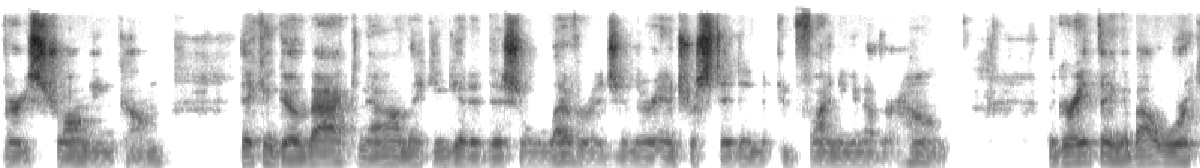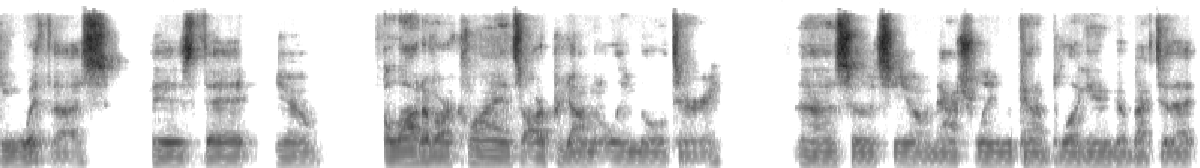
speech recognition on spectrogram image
very strong income. They can go back now and they can get additional leverage and they're interested in, in finding another home the great thing about working with us is that you know a lot of our clients are predominantly military uh, so it's you know naturally we kind of plug in and go back to that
